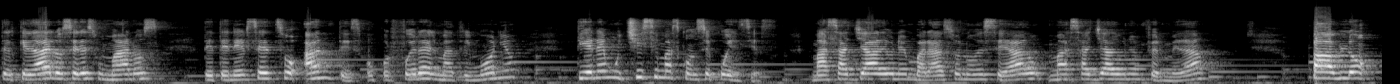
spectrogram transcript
de los seres humanos de tener sexo antes o por fuera del matrimonio tiene muchísimas consecuencias, más allá de un embarazo no deseado, más allá de una enfermedad. Pablo,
